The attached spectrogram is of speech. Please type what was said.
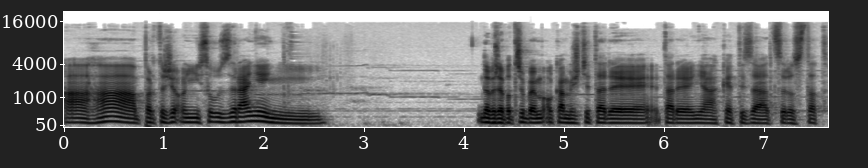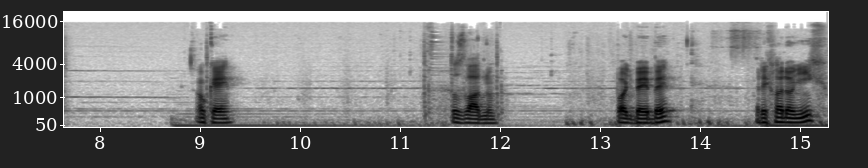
Aha, protože oni jsou zranění. Dobře, potřebujeme okamžitě tady, tady nějaké ty zajatce dostat. OK. To zvládnu. Pojď, baby. Rychle do nich.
